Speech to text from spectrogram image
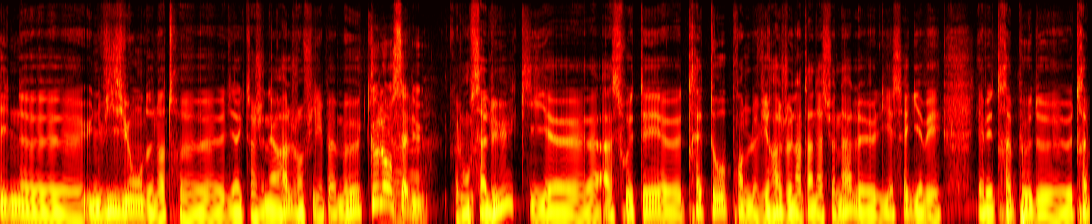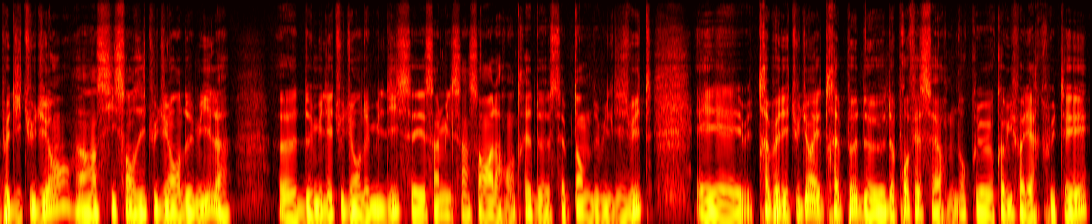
une, une vision de notre directeur général, Jean-Philippe Hameux. Que l'on salue. Que l'on salue, qui euh, a souhaité euh, très tôt prendre le virage de l'international. Euh, L'ISEG, il y avait, y avait très peu d'étudiants, hein, 600 étudiants en 2000. Euh, 2000 étudiants en 2010 et 5500 à la rentrée de septembre 2018 et très peu d'étudiants et très peu de, de professeurs donc euh, comme il fallait recruter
